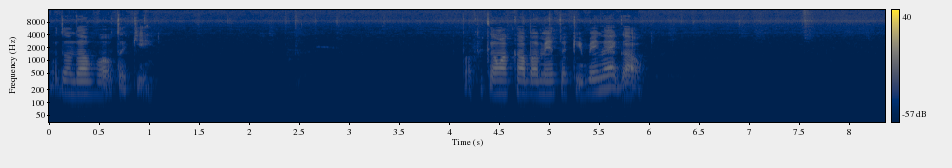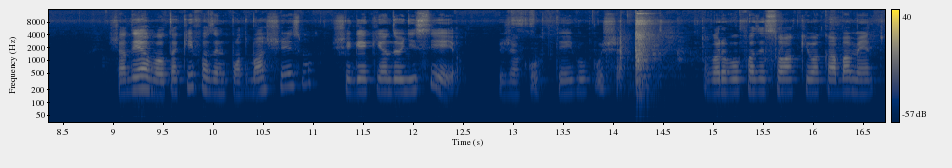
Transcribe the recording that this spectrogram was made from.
Vou dando a volta aqui. Para ficar um acabamento aqui bem legal. Já dei a volta aqui, fazendo ponto baixíssimo. Cheguei aqui onde eu iniciei, ó. Eu já cortei e vou puxar. Agora eu vou fazer só aqui o acabamento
